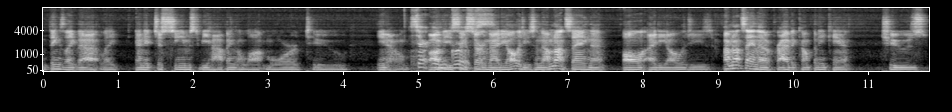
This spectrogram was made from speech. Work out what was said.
and things like that, like, and it just seems to be happening a lot more to, you know, Certain obviously groups. certain ideologies. And I'm not saying that all ideologies, I'm not saying that a private company can't choose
